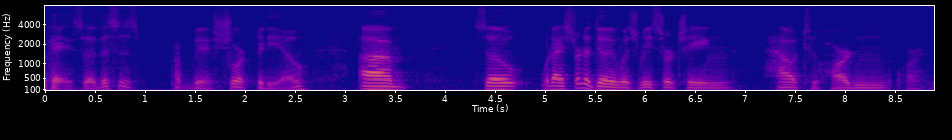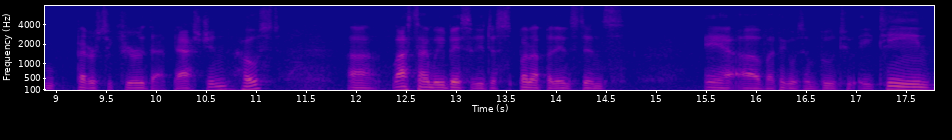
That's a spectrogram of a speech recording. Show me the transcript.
Okay, so this is probably a short video. Um, so what I started doing was researching how to harden or better secure that Bastion host. Uh, last time we basically just spun up an instance of, I think it was Ubuntu 18,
